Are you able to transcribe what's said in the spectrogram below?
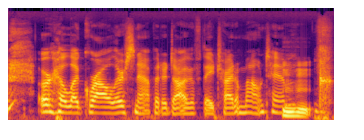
or he'll like growl or snap at a dog if they try to mount him. Mm-hmm.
